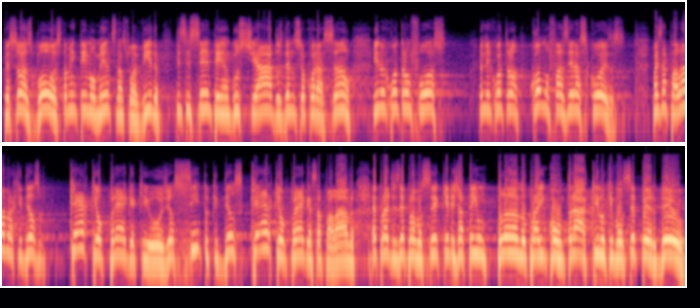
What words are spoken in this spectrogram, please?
Pessoas boas também têm momentos na sua vida que se sentem angustiados dentro do seu coração e não encontram força, não encontram como fazer as coisas. Mas a palavra que Deus quer que eu pregue aqui hoje, eu sinto que Deus quer que eu pregue essa palavra, é para dizer para você que Ele já tem um plano para encontrar aquilo que você perdeu,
